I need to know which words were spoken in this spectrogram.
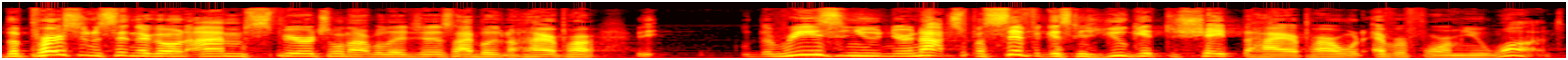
the person who's sitting there going, I'm spiritual, not religious, I believe in a higher power, the reason you, are not specific is because you get to shape the higher power whatever form you want.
